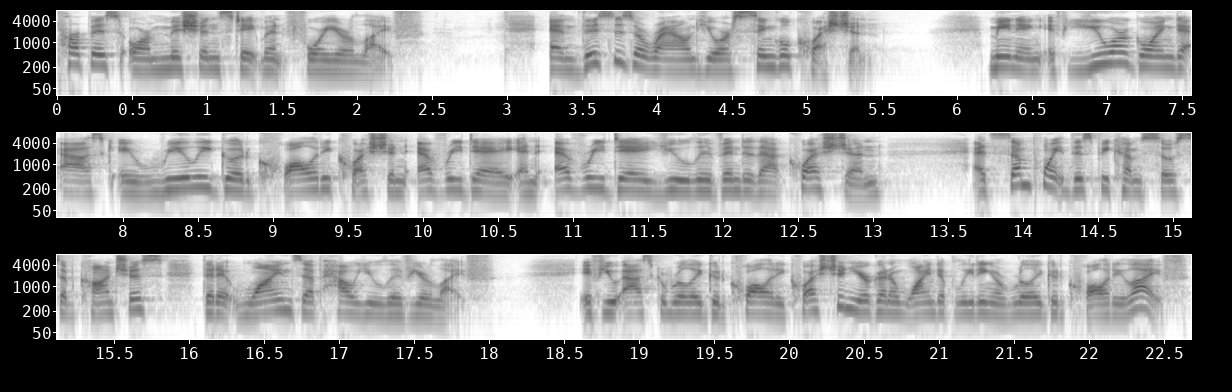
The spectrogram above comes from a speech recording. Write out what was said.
purpose or mission statement for your life. And this is around your single question. Meaning, if you are going to ask a really good quality question every day, and every day you live into that question, at some point this becomes so subconscious that it winds up how you live your life. If you ask a really good quality question, you're going to wind up leading a really good quality life.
